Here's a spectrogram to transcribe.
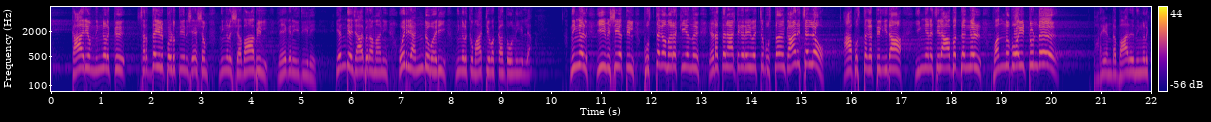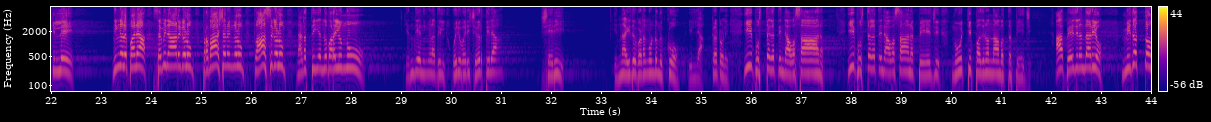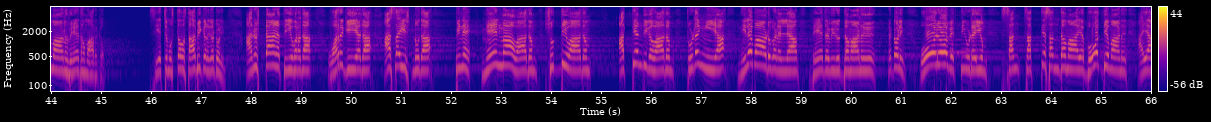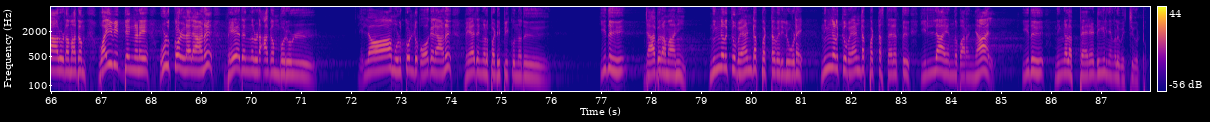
കാര്യം നിങ്ങൾക്ക് ശ്രദ്ധയിൽപ്പെടുത്തിയതിന് ശേഷം നിങ്ങൾ ഷബാബിൽ ലേഖന രീതിയിലെ എന്തേ ജാബിറമാനി ഒരു രണ്ട് വരി നിങ്ങൾക്ക് മാറ്റിവെക്കാൻ തോന്നിയില്ല? നിങ്ങൾ ഈ വിഷയത്തിൽ പുസ്തകം ഇറക്കിയെന്ന് ഇടത്തനാട്ടുകരയിൽ വെച്ച് പുസ്തകം കാണിച്ചല്ലോ. ആ പുസ്തകത്തിൽ ഇതാ ഇങ്ങനെ ചില അബദ്ധങ്ങൾ വന്നു പോയിട്ടുണ്ട്. പറയേണ്ട ബാൽ നിങ്ങൾക്കില്ലേ? നിങ്ങൾ പല സെമിനാറുകളും പ്രഭാഷണങ്ങളും ക്ലാസ്സുകളും നടത്തി എന്ന് പറയുന്നു. എന്തേ നിങ്ങളതിൽ ഒരു വരി ചേർത്തില്ല? ശരി ഇന്നാ ഇത് ഇവിടം കൊണ്ട് നിൽക്കുവോ? ഇല്ല കേട്ടോളി. ഈ പുസ്തകത്തിന്റെ അവസാനം ഈ പുസ്തകത്തിന്റെ അവസാന പേജ് നൂറ്റി പതിനൊന്നാമത്തെ പേജ്. ആ പേജിൽ എന്താ അറിയോ? മിതത്വമാണ് വേദമാർഗം. സി എച്ച് മുസ്തഫ സ്ഥാപിക്കണം കേട്ടോളി അനുഷ്ഠാന തീവ്രത വർഗീയത അസഹിഷ്ണുത പിന്നെ മേന്മാവാദം ശുദ്ധിവാദം അത്യന്തികവാദം തുടങ്ങിയ നിലപാടുകളെല്ലാം വേദവിരുദ്ധമാണ്. കേട്ടോളി ഓരോ വ്യക്തിയുടെയും സത്യസന്ധമായ ബോധ്യമാണ് അയാളുടെ മതം. വൈവിധ്യങ്ങളെ ഉൾക്കൊള്ളലാണ് വേദങ്ങളുടെ അകമ്പൊരുൾ. എല്ലാം ഉൾക്കൊണ്ടു പോകലാണ് വേദങ്ങൾ പഠിപ്പിക്കുന്നത്. ഇത് ജാബിറമാനി നിങ്ങൾക്ക് വേണ്ടപ്പെട്ടവരിലൂടെ നിങ്ങൾക്ക് വേണ്ടപ്പെട്ട സ്ഥലത്ത് ഇല്ല എന്ന് പറഞ്ഞാൽ ഇത് നിങ്ങളെ പെരടിയിൽ ഞങ്ങൾ വെച്ച് കെട്ടും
